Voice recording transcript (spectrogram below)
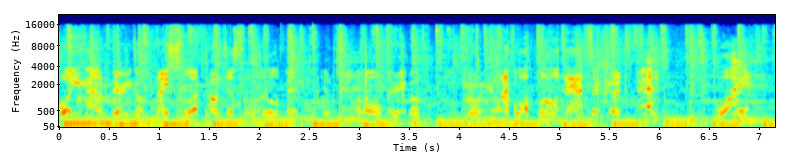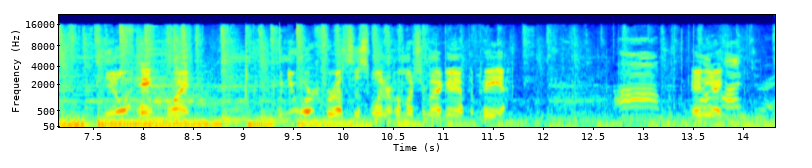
Oh, you got him. There you go. Nice. Slow it down just a little bit. Get through the hole. There you go. Keep throwing your line. Oh, that's a good fish. Wyatt. You know what? Hey, Wyatt. When you work for us this winter, how much am I gonna have to pay you? Any idea? 100.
